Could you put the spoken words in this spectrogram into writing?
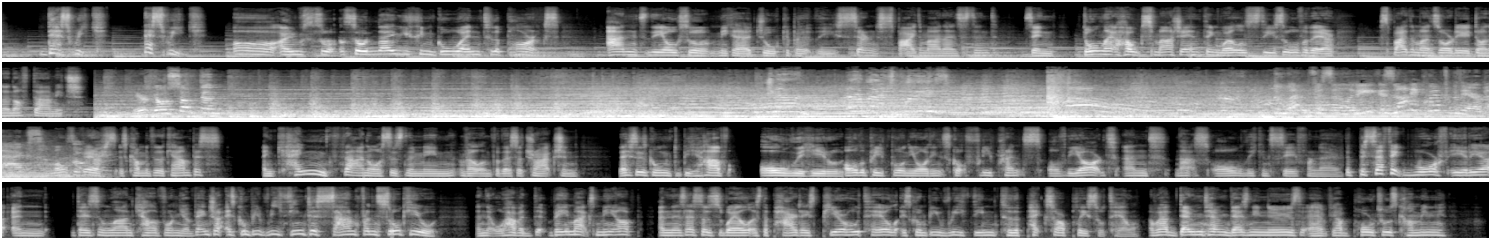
this week. This week. Oh, I'm so so now you can go into the parks. And they also make a joke about the certain Spider-Man incident, saying don't let Hulk smash anything whilst he's over there. Spider-Man's already done enough damage. Here goes something. Sharon, airbags, please. The weapon facility is not equipped with airbags. Multiverse is coming to the campus, and King Thanos is the main villain for this attraction. This is going to be have all the heroes, all the people in the audience got free prints of the art, and that's all they can say for now. The Pacific Wharf area in Disneyland California Adventure is going to be rethemed to San Francisco, and it will have a Baymax meetup. And this as well as the Paradise Pier Hotel is going to be rethemed to the Pixar Place Hotel. And we have Downtown Disney news, uh, we have Porto's coming,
